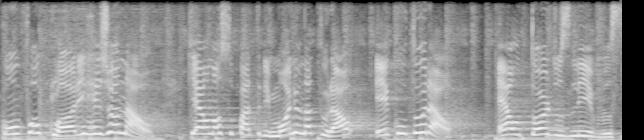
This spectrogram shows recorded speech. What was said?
com o folclore regional, que é o nosso patrimônio natural e cultural. É autor dos livros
